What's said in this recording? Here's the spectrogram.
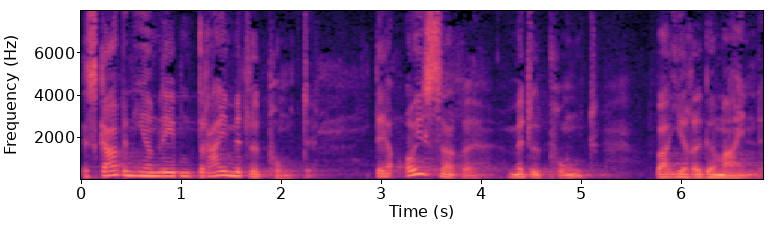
Es gab in ihrem Leben drei Mittelpunkte. Der äußere Mittelpunkt war ihre Gemeinde.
